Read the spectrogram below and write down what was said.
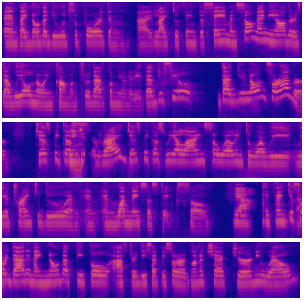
And i know that you would support and i like to think the same. And so many others that we all know in common through that community that you feel that you know forever just because right? Just because we align so well into what we we are trying to do and and and what makes us tick. So yeah. I thank you yeah. for that. And i know that people after this episode are going to check journey well.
